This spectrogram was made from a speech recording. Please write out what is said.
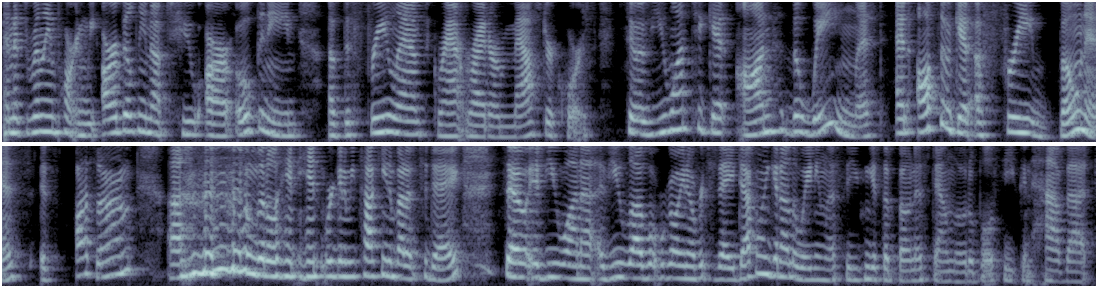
and it's really important. We are building up to our opening of the freelance grant writer master course. So if you want to get on the waiting list and also get a free bonus, it's awesome. Uh, little hint, hint. We're going to be talking about it today. So if you wanna, if you love what we're going over today, definitely get on the waiting list so you can get the bonus downloadable, so you can have that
